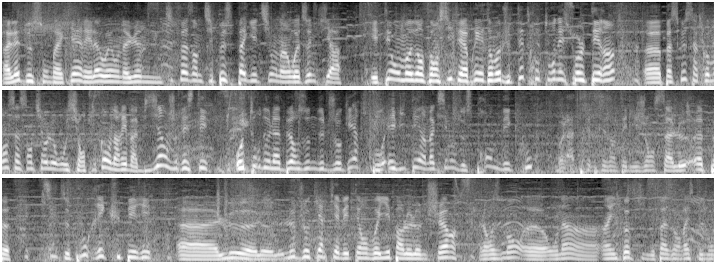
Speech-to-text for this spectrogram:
à l'aide de son backer, et là ouais, on a eu une petite phase un petit peu spaghetti, on a un Watson qui a été en mode offensif, et après il est en mode je vais peut-être retourner sur le terrain, parce que ça commence à sentir le roussi, en tout cas on arrive à bien rester autour de la burst zone de Joker pour éviter un maximum de se prendre des coups, voilà, très très intelligent ça, le up tilt pour récupérer euh, le, le- le Joker qui avait été envoyé par le launcher. Malheureusement, euh, on a un, un hip-hop qui n'est pas en reste non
